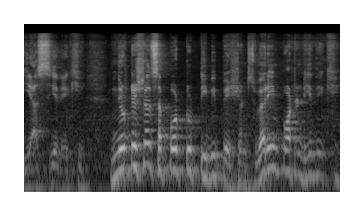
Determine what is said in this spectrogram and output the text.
यस ये देखिए. Nutritional support to TB patients very important ये देखिए.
